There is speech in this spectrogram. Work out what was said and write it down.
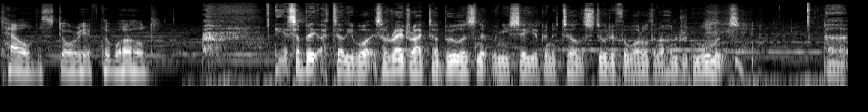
tell the story of the world? It's a bit, I tell you what, it's a red rag taboo, isn't it, when you say you're going to tell the story of the world in a hundred moments? uh,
